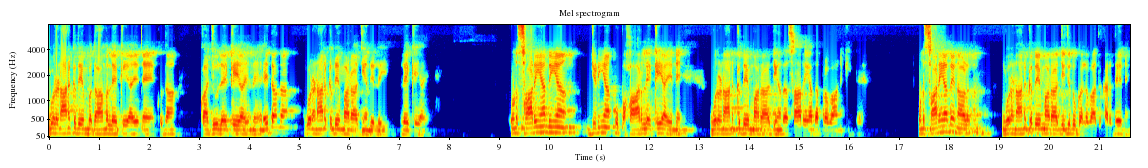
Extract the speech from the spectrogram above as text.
ਗੁਰੂ ਨਾਨਕ ਦੇਵ ਬਦਾਮ ਲੈ ਕੇ ਆਏ ਨੇ, ਖੁਦਾ ਕਾਜੂ ਲੈ ਕੇ ਆਏ ਨੇ ਇਦਾਂ ਦਾ ਗੁਰੂ ਨਾਨਕ ਦੇਵ ਮਹਾਰਾਜ ਜੀਆਂ ਦੇ ਲਈ ਲੈ ਕੇ ਆਏ। ਹੁਣ ਸਾਰਿਆਂ ਦੀਆਂ ਜਿਹੜੀਆਂ ਉਪਹਾਰ ਲੈ ਕੇ ਆਏ ਨੇ, ਗੁਰੂ ਨਾਨਕ ਦੇਵ ਮਹਾਰਾਜ ਜੀਆਂ ਦਾ ਸਾਰਿਆਂ ਦਾ ਪ੍ਰਵਾਨ ਕੀਤਾ ਹੈ। ਹੁਣ ਸਾਰਿਆਂ ਦੇ ਨਾਲ ਗੁਰੂ ਨਾਨਕ ਦੇਵ ਮਹਾਰਾਜ ਜੀ ਜਦੋਂ ਗੱਲਬਾਤ ਕਰਦੇ ਨੇ,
